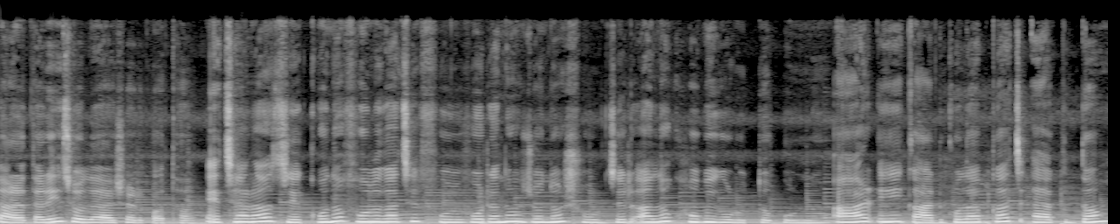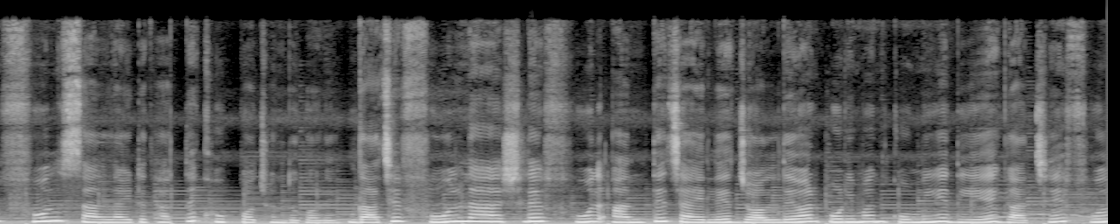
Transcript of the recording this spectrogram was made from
তাড়াতাড়ি চলে আসার কথা। এছাড়াও যে কোনো ফুল গাছে ফুল ফোটানোর জন্য সূর্যের আলো খুবই গুরুত্বপূর্ণ। আর এই কাঠগোলাপ গাছ একদম ফুল সানলাইটে থাকতে খুব পছন্দ করে। গাছে ফুল না আসলে ফুল আনতে চাইলে জল দেওয়ার পরিমাণ কমিয়ে দিয়ে গাছে ফুল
